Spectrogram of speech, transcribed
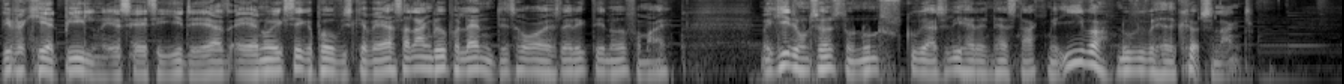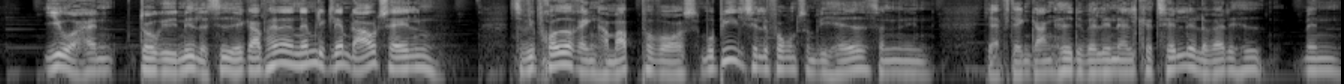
Vi parkerede bilen, og jeg sagde til Gitte, jeg er jeg nu ikke sikker på, at vi skal være så langt ude på landet. Det tror jeg slet ikke, det er noget for mig. Men Gitte, hun synes nu, nu skulle vi altså lige have den her snak med Iver, nu vi havde kørt så langt. Iver, han dukkede i ikke op. Han havde nemlig glemt aftalen, så vi prøvede at ringe ham op på vores mobiltelefon, som vi havde. Sådan en, ja, for dengang hed det vel en Alcatel, eller hvad det hed. Men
